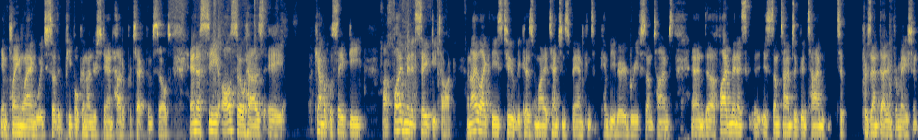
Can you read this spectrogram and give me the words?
in plain language so that people can understand how to protect themselves. NSC also has a chemical safety, uh, five minute safety talk. And I like these too because my attention span can, can be very brief sometimes. And uh, five minutes is sometimes a good time to present that information.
